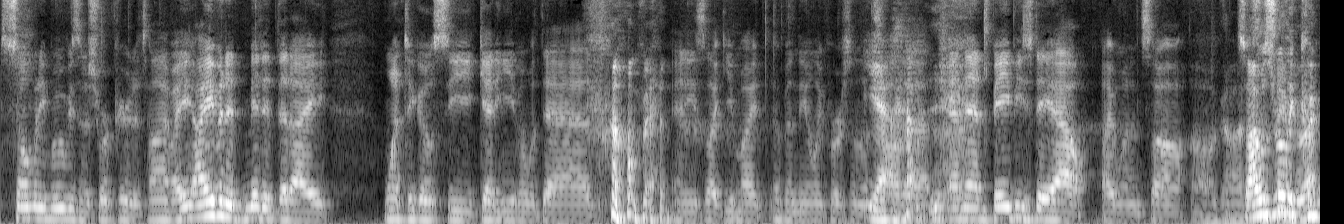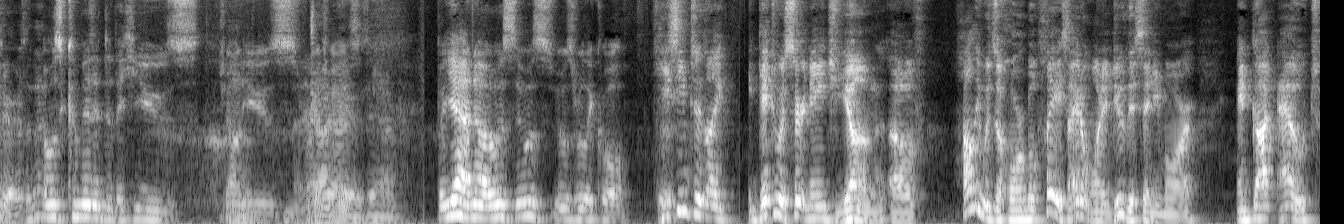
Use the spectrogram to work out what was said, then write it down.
so many movies in a short period of time. I, I even admitted that I went to go see Getting Even with Dad, oh man. and he's like, "You might have been the only person that Yeah. saw that." And then Baby's Day Out, I went and saw. Oh god. So I was the same really com- director, isn't it? I was committed to the Hughes, John mm. Hughes Nice. John franchise. Hughes, yeah. But yeah, no, it was it was it was really cool. He seemed to like get to a certain age young of Hollywood's a horrible place. I don't want to do this anymore, and got out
